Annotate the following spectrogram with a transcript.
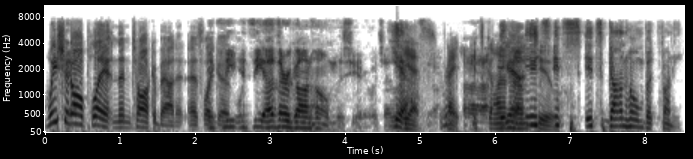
we should all play it and then talk about it as like it's, a. the, it's the other Gone Home this year, which I Yeah. like. Yes. Right. It's Uh, gone yeah, home it's, too. it's it's gone home, but funny.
